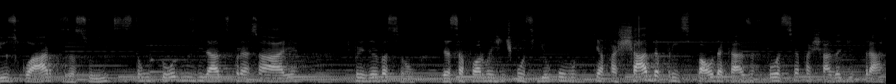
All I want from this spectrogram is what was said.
e os quartos, as suítes, estão todos virados para essa área de preservação. Dessa forma a gente conseguiu que a fachada principal da casa fosse a fachada de trás.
